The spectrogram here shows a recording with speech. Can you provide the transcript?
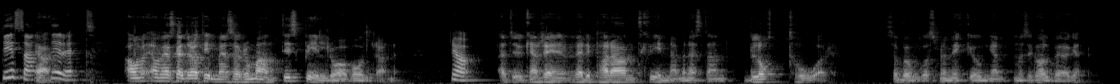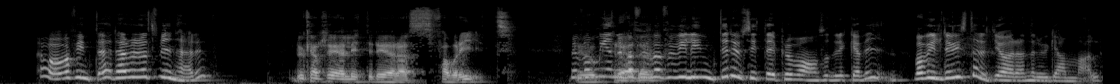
Det är sant, Ja. det är rätt. Om, om jag ska dra till med en så romantisk bild då av åldrande. Ja. Att du kanske är en väldigt parant kvinna med nästan blått hår. Som umgås med mycket unga musikalbögar. Ja, varför inte? Det här är rätt svinhärligt. Du kanske är lite deras favorit. Men vad menar du? Varför, varför vill inte du sitta i Provence och dricka vin? Vad vill du istället göra när du är gammal?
